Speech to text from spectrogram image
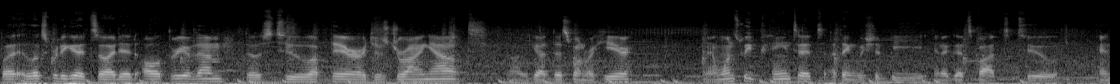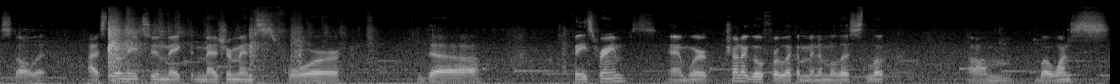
but it looks pretty good. So I did all three of them. Those two up there are just drying out. Uh, we got this one right here. And once we paint it I think we should be in a good spot to install it. I still need to make the measurements for the face frames and we're trying to go for like a minimalist look. Um, but once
